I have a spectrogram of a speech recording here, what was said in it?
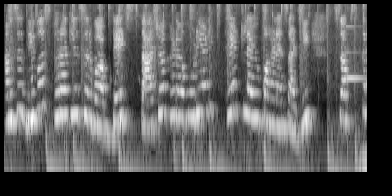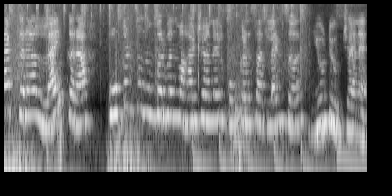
आमचे दिवसभरातले सर्व अपडेट्स ताज्या घडामोडी आणि थेट लाईव्ह पाहण्यासाठी सबस्क्राईब करा लाईक करा. कोकणचं नंबर वन महा चॅनल कोकण सात लाईनचं युट्यूब चॅनल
